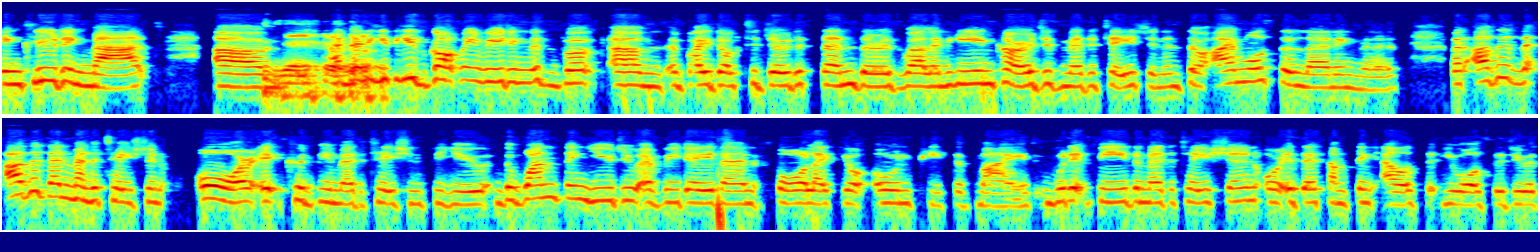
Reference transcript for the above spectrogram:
including Matt. Um, and then he's, he's got me reading this book um, by Dr. Joe Dispenza as well, and he encourages meditation. And so I'm also learning this. But other, th- other than meditation, or it could be meditation for you, the one thing you do every day then for like your own peace of mind, would it be the meditation, or is there something else that you also do as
